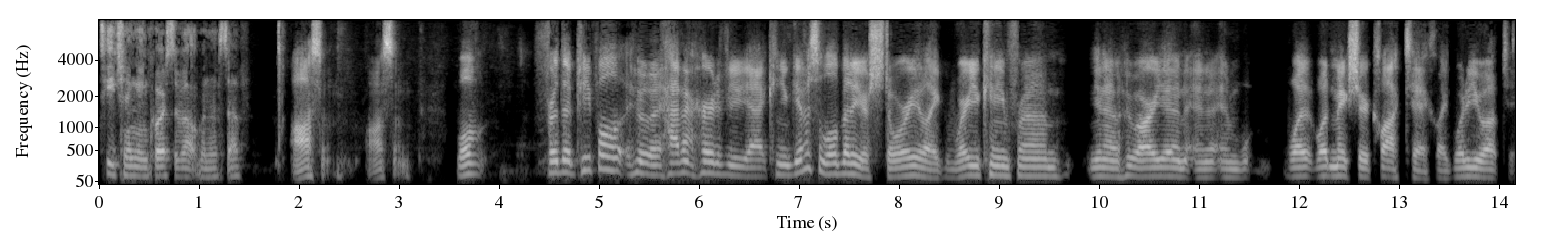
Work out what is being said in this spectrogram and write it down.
teaching and course development and stuff. Awesome. Awesome. Well, for the people who haven't heard of you yet, can you give us a little bit of your story, like where you came from, you know, who are you and, and, and what, what makes your clock tick? Like, what are you up to?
